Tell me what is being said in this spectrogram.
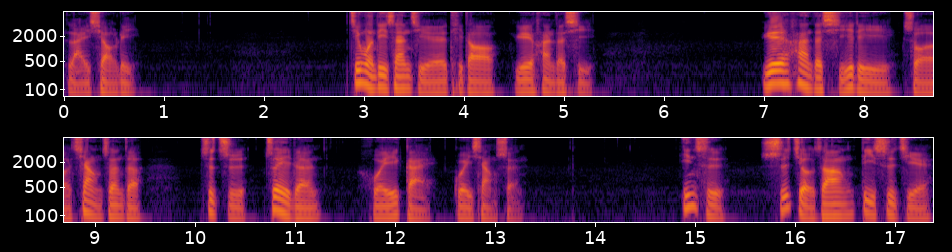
来效力。经文第三节提到约翰的喜，约翰的洗礼所象征的，是指罪人悔改归向神。因此，十九章第四节，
